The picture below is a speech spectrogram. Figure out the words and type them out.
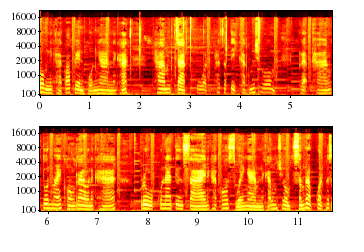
มนี่ค่ะก็เป็นผลงานนะคะทำจากขวดพลาสติกค่ะคุณผู้ชม กระถางต้นไม้ของเรานะคะปลูกคุณนายตื่นสายนะคะ ก็สวยงามนะคะคุณผู้ชมสำหรับขวดพลาส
